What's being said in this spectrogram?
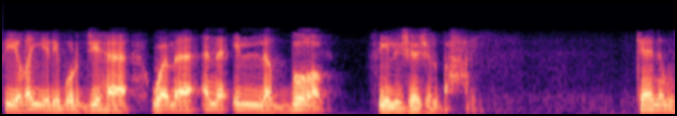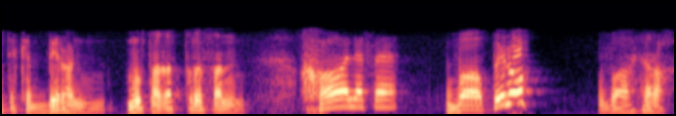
في غير برجها وما أنا إلا الضرر في لجاج البحر. كان متكبرا متغطرسا خالف باطنه ظاهره.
